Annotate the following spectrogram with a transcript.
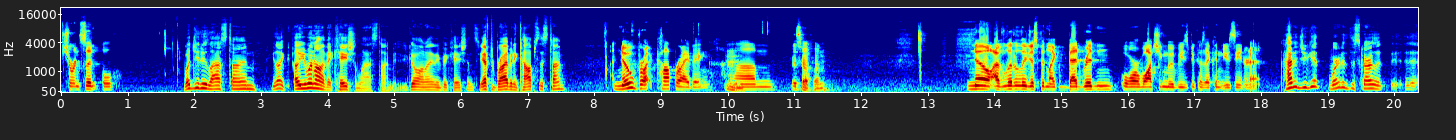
Short and simple. What did you do last time? You like? Oh, you went on a vacation last time. Did you go on any vacations? You have to bribe any cops this time? No bri- cop bribing. Hmm. Um, That's not fun. no, I've literally just been like bedridden or watching movies because I couldn't use the internet. How did you get? Where did the Scarlet? uh,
